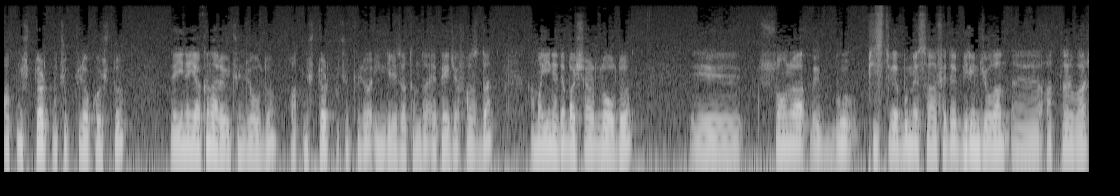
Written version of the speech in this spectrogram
64,5 kilo koştu. Ve yine yakın ara 3. oldu. 64,5 kilo İngiliz atında epeyce fazla. Ama yine de başarılı oldu. E, sonra e, bu pist ve bu mesafede birinci olan e, atlar var.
